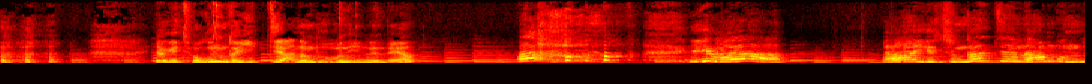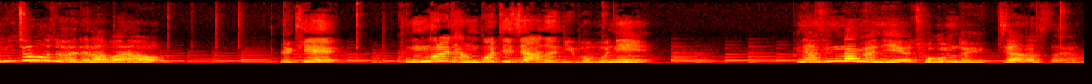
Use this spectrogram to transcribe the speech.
여기 조금도 익지 않은 부분이 있는데요? 아, 이게 뭐야? 야 이게 중간쯤에 한번 휘저어줘야 되나봐요. 이렇게 국물이 담궈지지 않은 이 부분이 그냥 생라면이에요. 조금도 익지 않았어요.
